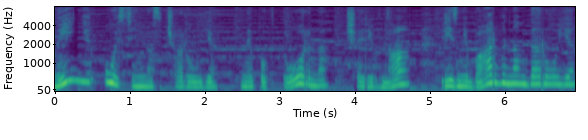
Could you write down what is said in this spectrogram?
Нині осінь нас чарує, неповторна, чарівна, різні барви нам дарує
